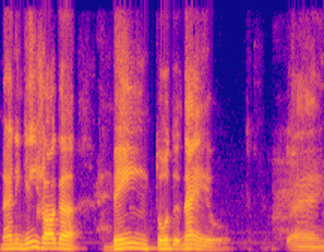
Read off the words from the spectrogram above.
Né? Ninguém joga bem todo, né? É,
